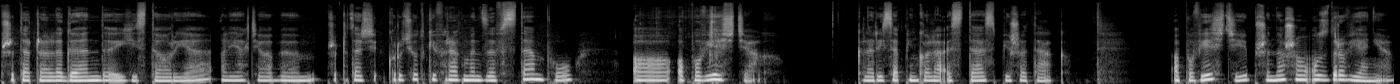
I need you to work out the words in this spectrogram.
Przytacza legendy i historie, ale ja chciałabym przeczytać króciutki fragment ze wstępu o opowieściach. Clarissa Pinkola Estes pisze tak. Opowieści przynoszą uzdrowienie.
